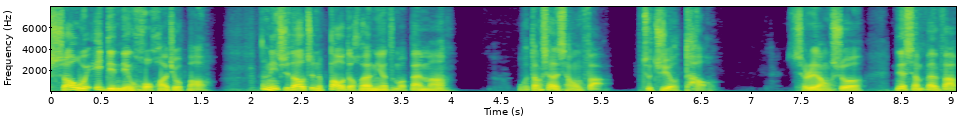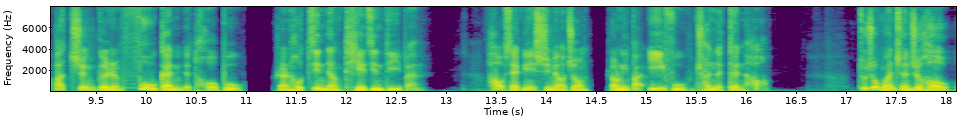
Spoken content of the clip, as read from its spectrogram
稍微一点点火花就爆。那你知道真的爆的话，你要怎么办吗？我当下的想法就只有逃。小队长说：“你要想办法把整个人覆盖你的头部，然后尽量贴近地板。”好，我现在给你十秒钟，让你把衣服穿得更好。组装完成之后，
